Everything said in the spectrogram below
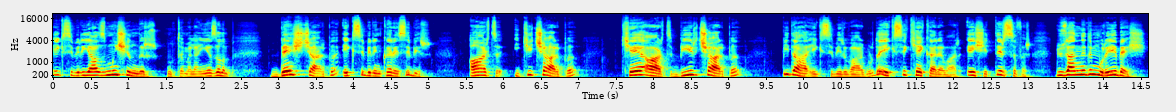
eksi 1'i yazmışındır muhtemelen yazalım. 5 çarpı eksi 1'in karesi 1. Artı 2 çarpı k artı 1 çarpı bir daha eksi 1 var burada. Eksi k kare var. Eşittir 0. Düzenledim burayı 5.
